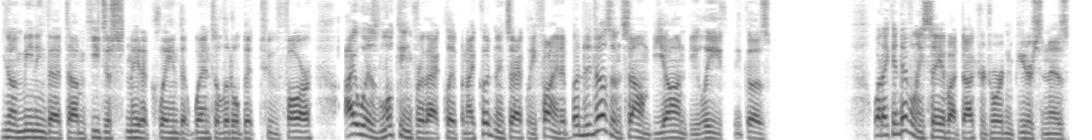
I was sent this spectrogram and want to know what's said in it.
You know, meaning that um, he just made a claim that went a little bit too far. I was looking for that clip and I couldn't exactly find it, but it doesn't sound beyond belief because what I can definitely say about Dr. Jordan Peterson is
